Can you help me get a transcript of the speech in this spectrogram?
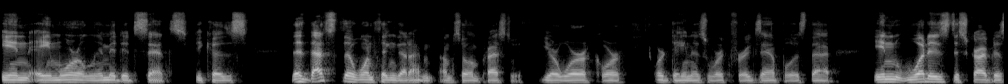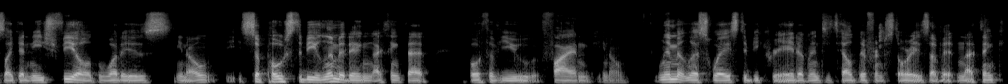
in a more limited sense because that, that's the one thing that I'm I'm so impressed with your work or or Dana's work for example is that in what is described as like a niche field what is you know supposed to be limiting i think that both of you find you know limitless ways to be creative and to tell different stories of it and i think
